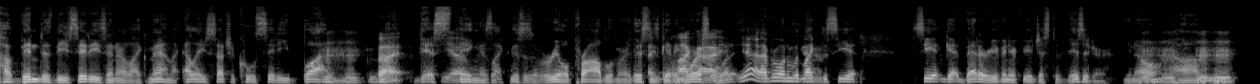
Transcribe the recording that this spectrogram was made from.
have been to these cities and are like, man, like LA is such a cool city, but Mhm. like, But this yep. thing is like this is a real problem or this Like is getting worse. Or what, yeah, everyone would Yeah. like to see it see it get better, even if you're just a visitor, you know. Mhm, um, mhm.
